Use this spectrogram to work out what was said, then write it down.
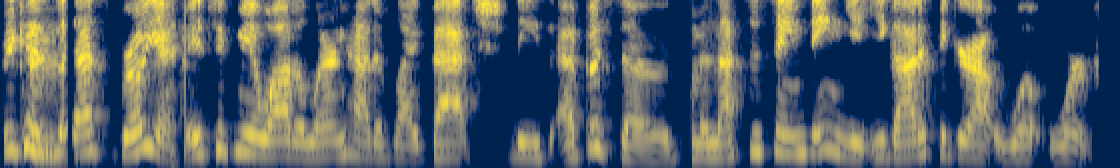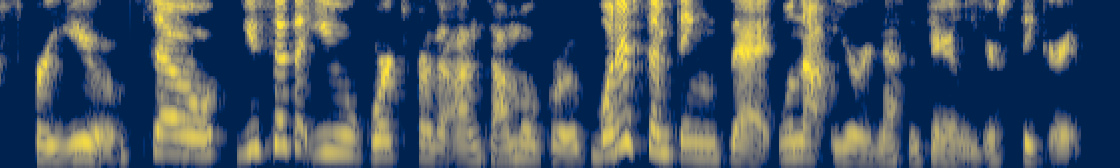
Because that's brilliant. It took me a while to learn how to like batch these episodes. And that's the same thing. You, you got to figure out what works for you. So you said that you worked for the ensemble group. What are some things that, well, not your necessarily your secrets,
